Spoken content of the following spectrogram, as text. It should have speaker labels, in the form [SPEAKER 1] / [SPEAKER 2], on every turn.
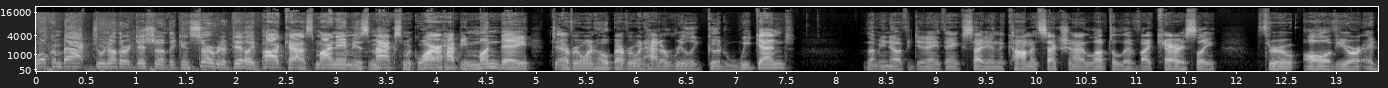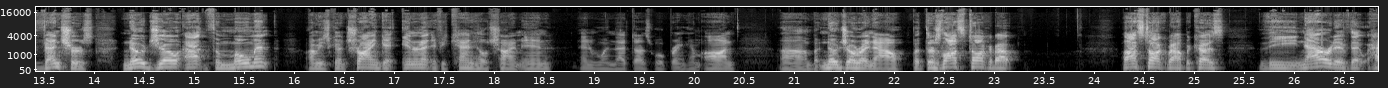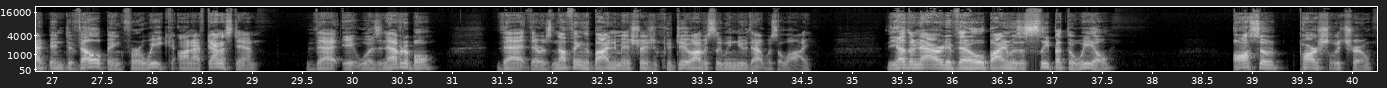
[SPEAKER 1] Welcome back to another edition of the Conservative Daily Podcast. My name is Max McGuire. Happy Monday to everyone. Hope everyone had a really good weekend. Let me know if you did anything exciting in the comment section. I'd love to live vicariously through all of your adventures. No Joe at the moment. Um, he's going to try and get internet. If he can, he'll chime in. And when that does, we'll bring him on. Um, but no Joe right now. But there's lots to talk about. Lots to talk about because the narrative that had been developing for a week on Afghanistan that it was inevitable, that there was nothing the Biden administration could do. Obviously, we knew that was a lie. The other narrative that, oh, Biden was asleep at the wheel, also partially true.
